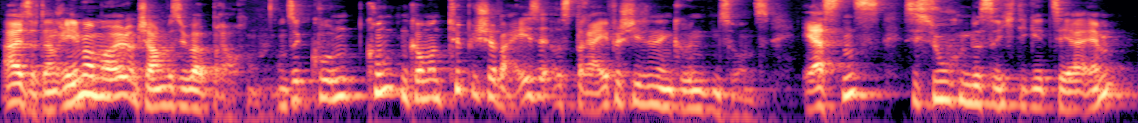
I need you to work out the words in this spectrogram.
Also, dann reden wir mal und schauen, was wir überhaupt brauchen. Unsere Kunden kommen typischerweise aus drei verschiedenen Gründen zu uns. Erstens, sie suchen das richtige CRM.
